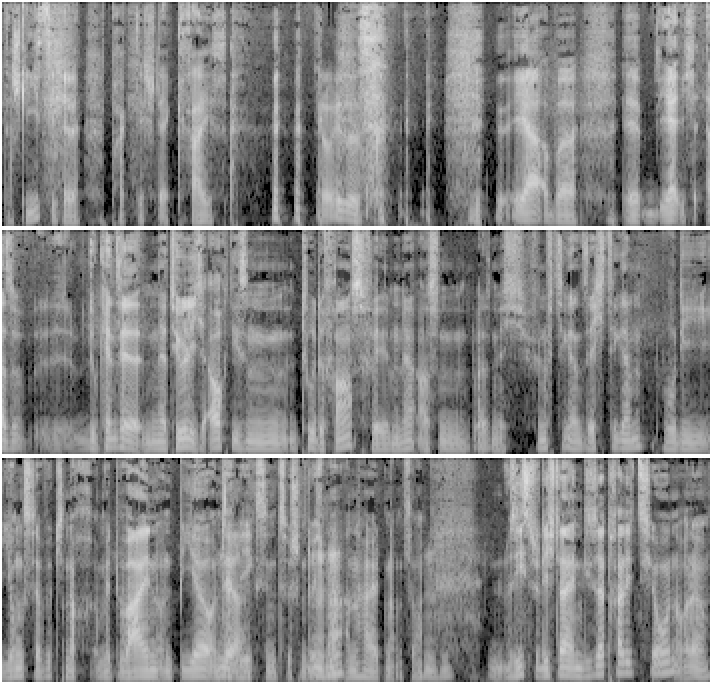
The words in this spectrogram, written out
Da schließt sich ja praktisch der Kreis. So ist es. ja, aber äh, ja, ich, also du kennst ja natürlich auch diesen Tour de France-Film, ne, aus den, weiß nicht, 50ern, 60ern, wo die Jungs da wirklich noch mit Wein und Bier unterwegs ja. sind, zwischendurch mhm. mal anhalten und so. Mhm. Siehst du dich da in dieser Tradition oder?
